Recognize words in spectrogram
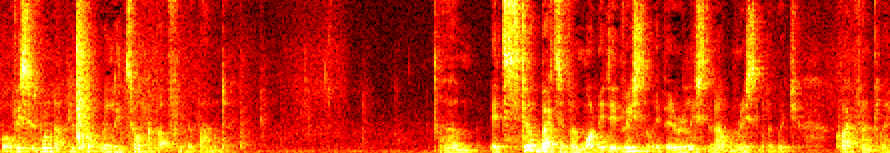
But this is one that people don't really talk about from the band. Um, it's still better than what they did recently. They released an album recently, which, quite frankly,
